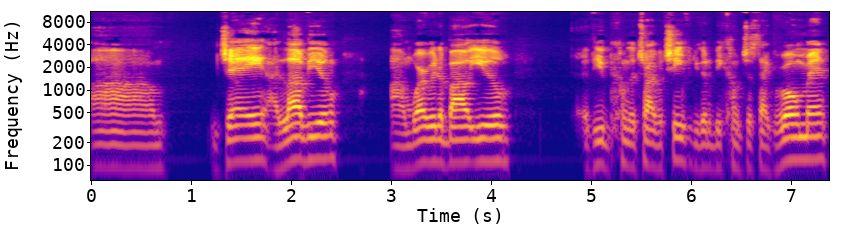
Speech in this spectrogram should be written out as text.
Um, Jey, I love you. I'm worried about you. If you become the tribal chief, you're gonna become just like Roman.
